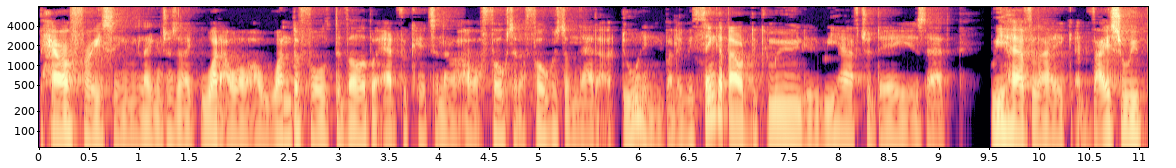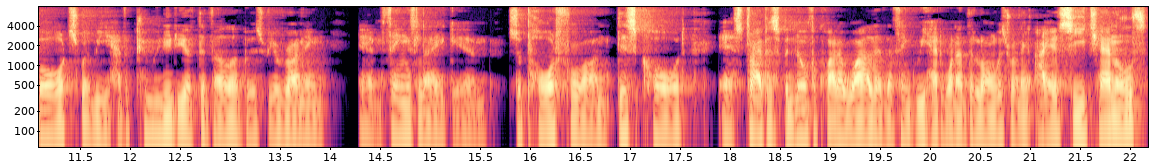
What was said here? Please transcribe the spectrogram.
paraphrasing, like in terms of like what our, our wonderful developer advocates and our, our folks that are focused on that are doing. But if we think about the community we have today, is that we have like advisory boards where we have a community of developers. We're running um, things like um, support for on Discord. Uh, Stripe has been known for quite a while that I think we had one of the longest running IRC channels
